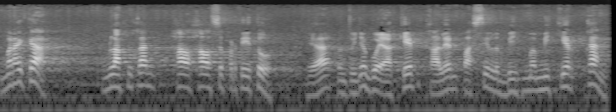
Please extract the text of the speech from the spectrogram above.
mereka melakukan hal-hal seperti itu ya tentunya gue yakin kalian pasti lebih memikirkan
